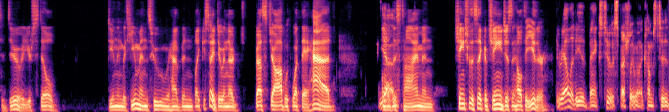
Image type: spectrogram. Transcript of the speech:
to do. You're still dealing with humans who have been, like you say, doing their best job with what they had yeah. all this time and change for the sake of change isn't healthy either. The reality of banks too, especially when it comes to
